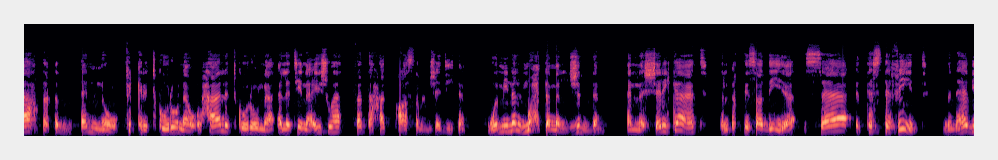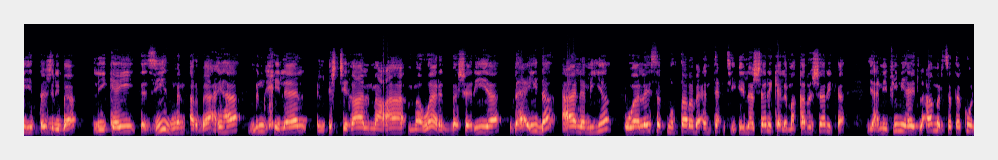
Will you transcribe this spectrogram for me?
أعتقد أنه فكرة كورونا وحالة كورونا التي نعيشها فتحت عصرا جديدا ومن المحتمل جدا أن الشركات الاقتصادية ستستفيد من هذه التجربة لكي تزيد من أرباحها من خلال الاشتغال مع موارد بشرية بعيدة عالمية وليست مضطرة بأن تأتي إلى شركة لمقر الشركة. يعني في نهاية الأمر ستكون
